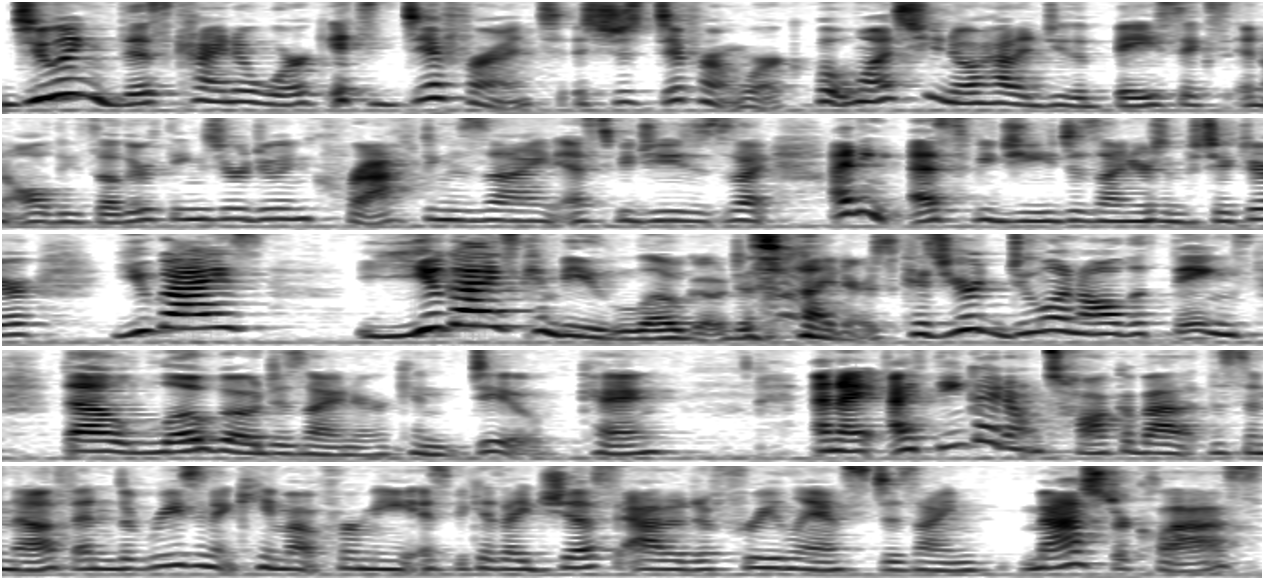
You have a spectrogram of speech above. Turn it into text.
Doing this kind of work, it's different. It's just different work. But once you know how to do the basics and all these other things you're doing, crafting design, SVG design, I think SVG designers in particular, you guys you guys can be logo designers because you're doing all the things that a logo designer can do, okay? And I, I, think I don't talk about this enough. And the reason it came up for me is because I just added a freelance design masterclass.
